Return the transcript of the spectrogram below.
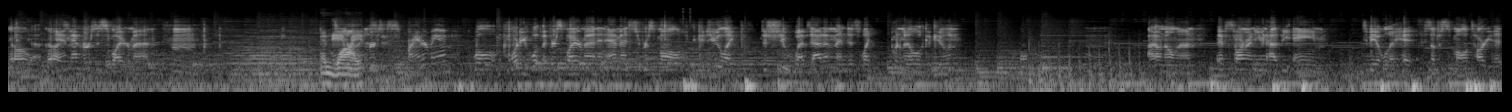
Yo, Yeah. guys. Ant-Man versus Spider-Man. Hmm. And why? Ant-Man versus Spider-Man? Well, what do you? Well, if you're Spider-Man and Ant-Man's super small, could could you like just shoot webs at him and just like put him in a little cocoon? I don't know, man. If Spider-Man even has the aim to be able to hit such a small target.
